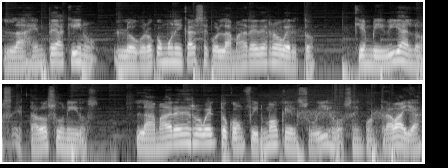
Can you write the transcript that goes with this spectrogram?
la agente Aquino logró comunicarse con la madre de Roberto, quien vivía en los Estados Unidos. La madre de Roberto confirmó que su hijo se encontraba allá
